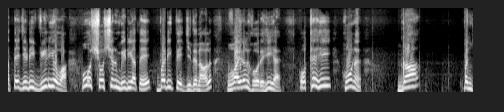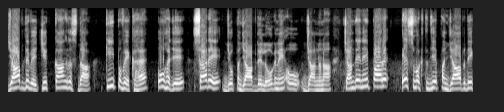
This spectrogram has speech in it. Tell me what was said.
ਅਤੇ ਜਿਹੜੀ ਵੀਡੀਓ ਆ, ਉਹ ਸੋਸ਼ਲ ਮੀਡੀਆ ਤੇ ਬੜੀ ਤੇਜ਼ੀ ਦੇ ਨਾਲ ਵਾਇਰਲ ਹੋ ਰਹੀ ਹੈ। ਉੱਥੇ ਹੀ ਹੁਣ ਗਾਂ ਪੰਜਾਬ ਦੇ ਵਿੱਚ ਕਾਂਗਰਸ ਦਾ ਕੀ ਭਵਿੱਖ ਹੈ ਉਹ ਹਜੇ ਸਾਰੇ ਜੋ ਪੰਜਾਬ ਦੇ ਲੋਕ ਨੇ ਉਹ ਜਾਣਨਾ ਚਾਹੁੰਦੇ ਨੇ, ਪਰ ਇਸ ਵਕਤ ਜੇ ਪੰਜਾਬ ਦੇ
